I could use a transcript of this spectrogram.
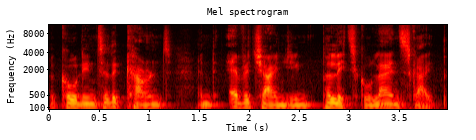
according to the current and ever changing political landscape.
